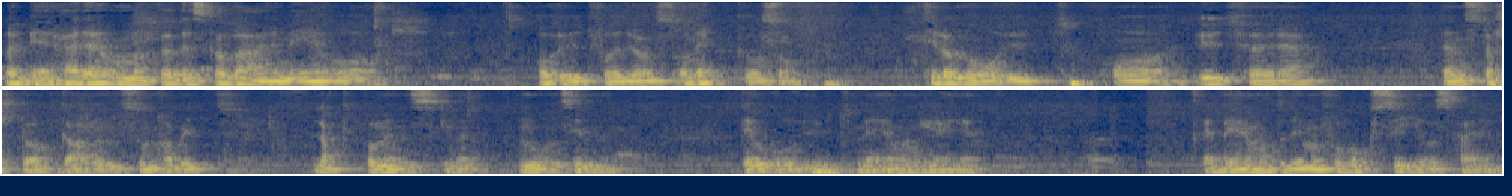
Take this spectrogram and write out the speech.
Og jeg ber, Herre, om at det skal være med å, å utfordre oss og vekke oss opp til å nå ut og utføre den største oppgaven som har blitt lagt på menneskene noensinne. Det å gå ut med evangeliet. Jeg ber om at det må få vokse i oss, Herre.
